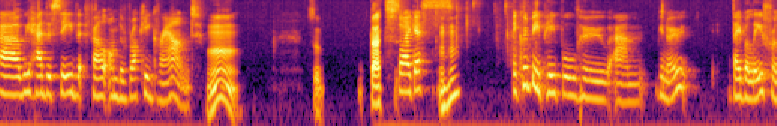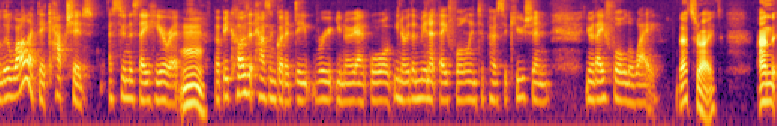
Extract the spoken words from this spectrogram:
Uh, we had the seed that fell on the rocky ground. mm. so that's So I guess Mhm. it could be people who, um, you know, they believe for a little while, like they're captured as soon as they hear it. mm, But because it hasn't got a deep root, you know, and, or, you know, the minute they fall into persecution, you know, they fall away. that's right, and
